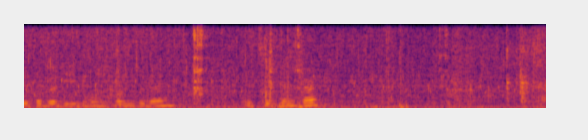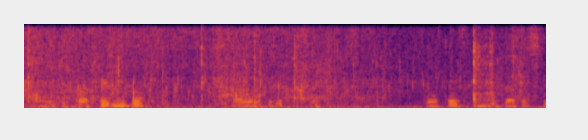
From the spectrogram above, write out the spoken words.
এটাতে দিয়ে দেবো বন্ধুরা এই চিকেনটা আমি একটু কষাই নিব আর কত সুন্দর দেখাচ্ছে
